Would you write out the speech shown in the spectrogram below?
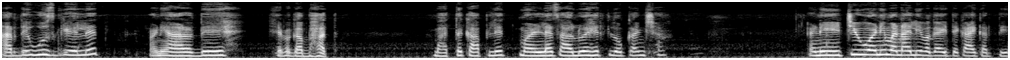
अर्धे ऊस गेलेत आणि अर्धे हे बघा भात. भात कापलेत मळण्या चालू आहेत लोकांच्या. आणि चिव आणि मनाली बघा इथे काय करते.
